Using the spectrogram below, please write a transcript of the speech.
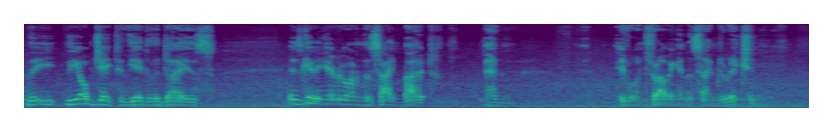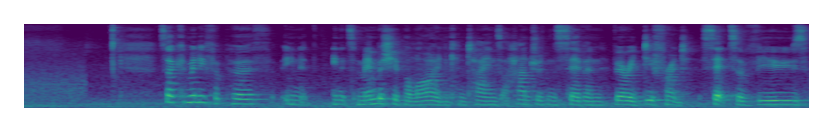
The the object at the end of the day is is getting everyone in the same boat and everyone throwing in the same direction. So, Committee for Perth, in, in its membership alone, contains 107 very different sets of views,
